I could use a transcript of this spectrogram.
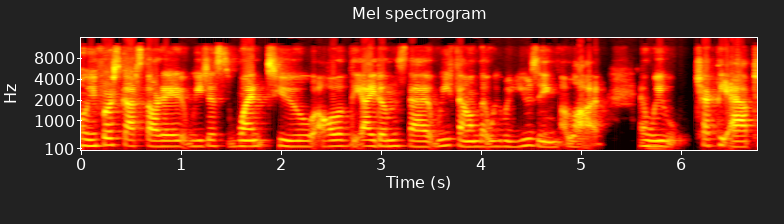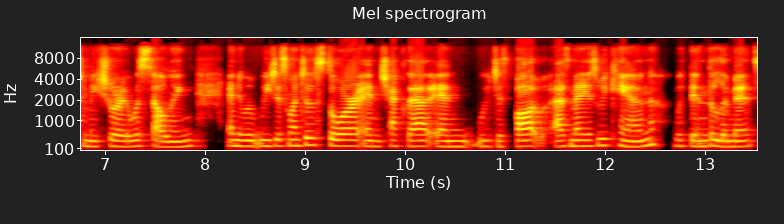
when we first got started, we just went to all of the items that we found that we were using a lot. And we mm-hmm. checked the app to make sure it was selling. And we just went to the store and checked that. And we just bought as many as we can within the limit.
